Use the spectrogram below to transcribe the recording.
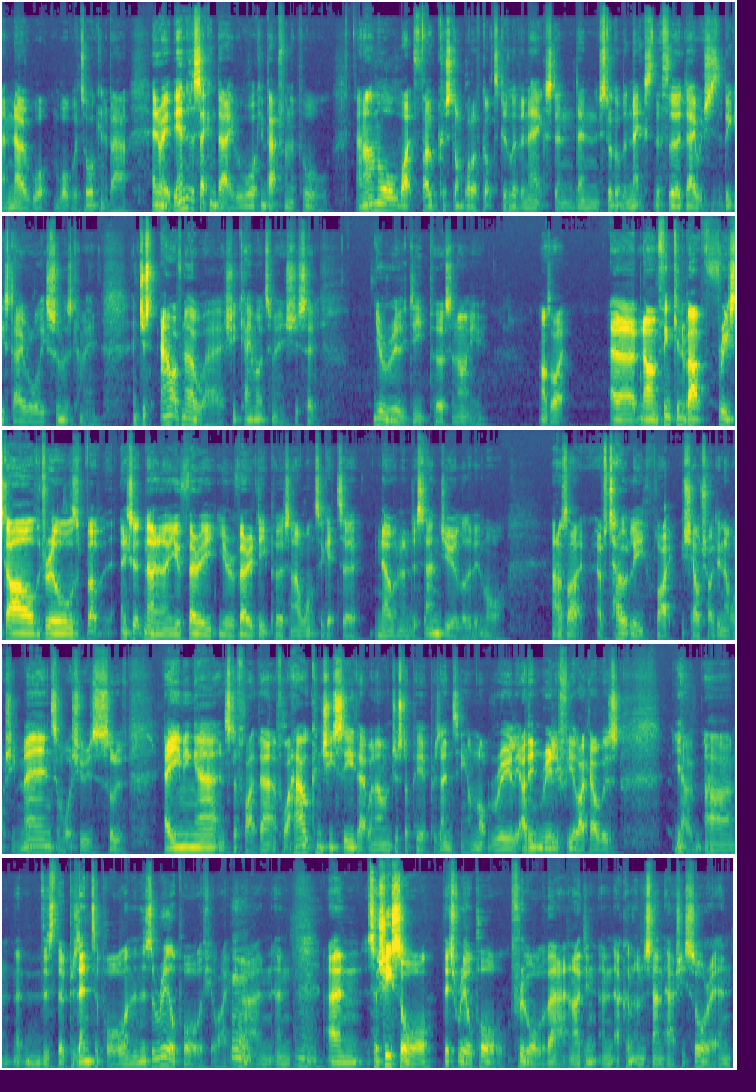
And know what, what we're talking about. Anyway, at the end of the second day, we're walking back from the pool, and I'm all like focused on what I've got to deliver next. And then we've still got the next, the third day, which is the biggest day where all these swimmers come in. And just out of nowhere, she came up to me and she just said, "You're a really deep person, aren't you?" I was like, uh, "No, I'm thinking about freestyle drills." But and she said, "No, no, no, you're very, you're a very deep person. I want to get to know and understand you a little bit more." And I was like, I was totally like shell shocked. I didn't know what she meant and what she was sort of aiming at and stuff like that. I thought, how can she see that when I'm just up here presenting? I'm not really. I didn't really feel like I was. You know, um, there's the presenter Paul, and then there's the real Paul, if you like, you know, and and and so she saw this real Paul through all of that, and I didn't, and I couldn't understand how she saw it, and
